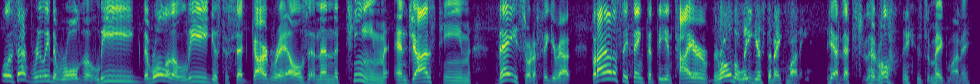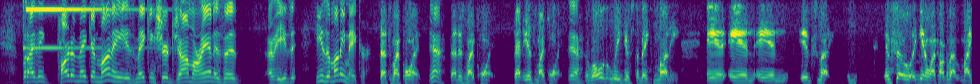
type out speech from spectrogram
"Well, is that really the role of the league? The role of the league is to set guardrails, and then the team and Ja's team they sort of figure out." But I honestly think that the entire the role of the league is to make money. Yeah, that's true. The role of the league is to make money. But I think part of making money is making sure Ja Morant is a. I mean, he's a, he's a moneymaker. That's my point. Yeah. That is my point. That is my point. Yeah. The role of the league is to make money. And and and it's not and so, you know, I talk about my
